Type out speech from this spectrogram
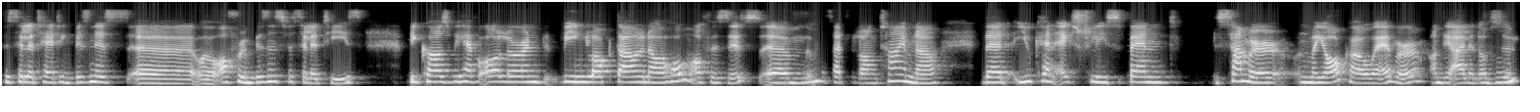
facilitating business uh, or offering business facilities because we have all learned being locked down in our home offices um, mm-hmm. for such a long time now that you can actually spend summer on Mallorca or wherever on the island of mm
